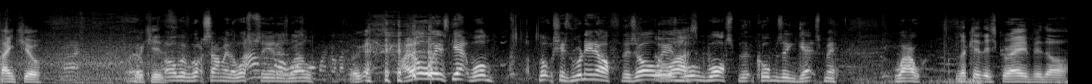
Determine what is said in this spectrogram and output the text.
Thank you. Right. Wicked. Oh, we've got Sammy the wasp oh, here oh, as what- well. what have I? I always get one. Look, she's running off. There's always wasp. one wasp that comes and gets me. Wow. Look at this gravy, though.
